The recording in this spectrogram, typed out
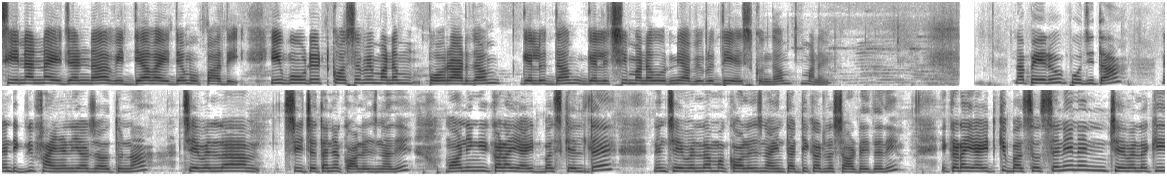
సీనన్న ఎజెండా విద్య వైద్యం ఉపాధి. ఈ మూడిటి కోసమే మనం పోరాడదాం గెలుద్దాం గెలిచి మన ఊరిని అభివృద్ధి చేసుకుందాం. మనవి. నా పేరు పూజిత. నేను డిగ్రీ ఫైనల్ ఇయర్ చదువుతున్నా. చేవెళ్ళ శ్రీ చైతన్య కాలేజ్ నాది. మార్నింగ్ ఇక్కడ ఎయిట్ బస్కి వెళ్తే నేను చేవెళ్ళ మా కాలేజ్ నైన్ థర్టీకి అట్లా స్టార్ట్ అవుతుంది ఇక్కడ ఎయిట్కి బస్ వస్తేనే నేను చేవెళ్ళకి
